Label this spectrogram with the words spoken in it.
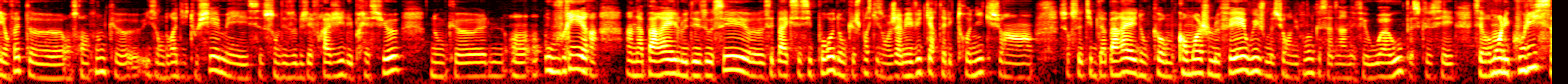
Et en fait, euh, on se rend compte qu'ils ont le droit d'y toucher, mais ce sont des objets fragiles et précieux. Donc, euh, ouvrir un appareil, le désosser, euh, c'est pas accessible pour eux. Donc, je pense qu'ils n'ont jamais vu de carte électronique sur, un, sur ce type d'appareil. Donc, quand, moi je le fais, oui, je me suis rendu compte que ça faisait un effet waouh, parce que c'est vraiment les coulisses.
